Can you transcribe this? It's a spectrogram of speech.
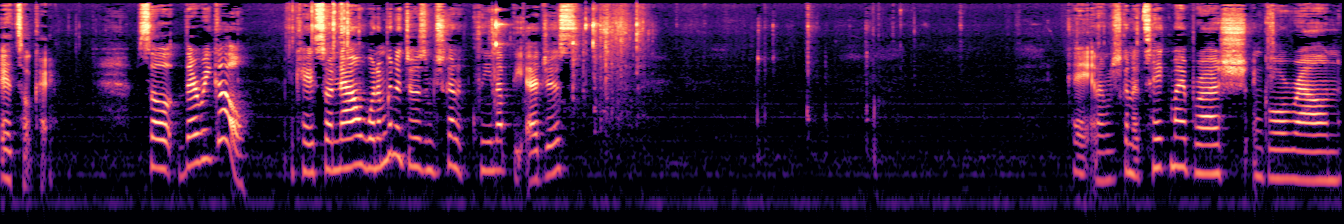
it's okay. So there we go. Okay, so now what I'm going to do is I'm just going to clean up the edges. Okay, and I'm just going to take my brush and go around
